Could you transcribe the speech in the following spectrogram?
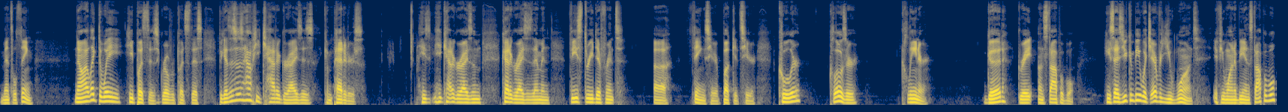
mental thing. Now, I like the way he puts this, Grover puts this, because this is how he categorizes competitors. He's he categorizes them, categorizes them in these three different uh, things here, buckets here: cooler, closer, cleaner, good, great, unstoppable. He says you can be whichever you want. If you want to be unstoppable,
